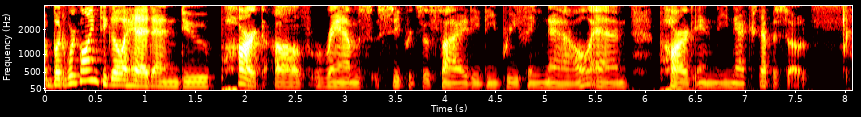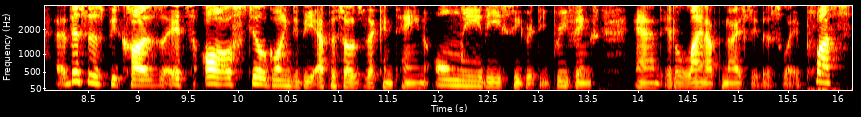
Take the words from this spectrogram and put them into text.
But we're going to go ahead and do part of Ram's Secret Society debriefing now and part in the next episode. Uh, This is because it's all still going to be episodes that contain only the secret debriefings, and it'll line up nicely this way. Plus,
